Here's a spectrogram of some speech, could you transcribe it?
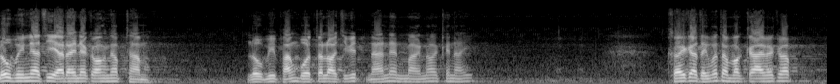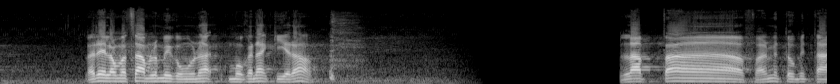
ลูกมีหน้าที่อะไรในกองทัพธรรม ลูกมีผังบทตลอดชีวิตหนาแน่นมากน้อยแค่ไหน เคยเข้าถึงพระธรรมกายไหมครับ แล้วได้ลองมาสร้างบารมีกับหมู่คณะหมู่คณะกี่รอบหลับตาฝันเป็นตุเป็นตะ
